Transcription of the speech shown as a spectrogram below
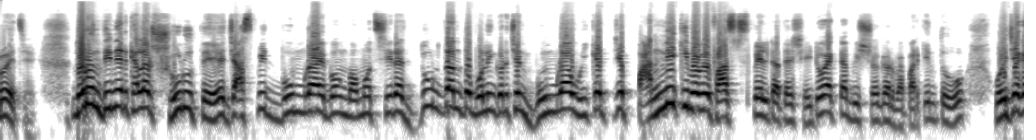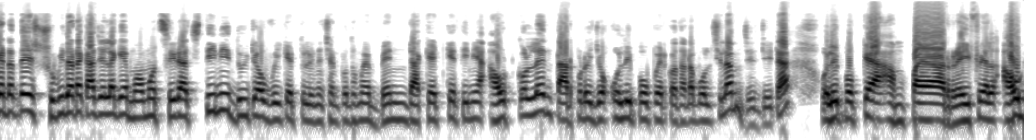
রয়েছে। ধরুন, দিনের খেলার শুরুতে জাসপ্রীত বুমরা এবং মোহাম্মদ সিরাজ দুর্দান্ত বোলিং করেছেন। বুমরা উইকেট যে পাননি কীভাবে ফার্স্ট স্পেলটাতে সেটাও একটা বিস্ময়কর ব্যাপার। কিন্তু ওই জায়গাটাতে সুবিধাটা কাজে লাগিয়ে মোহাম্মদ সিরাজ। তিনি দুইটা উইকেট তুলে নিয়েছেন প্রথমে বেন ডাকেটকে তিনি আউট করলেন। তারপরে যে অলি পোপের কথাটা বলছিলাম, যে যেটা অলি পোপকে আম্পায়ার রেইফেল আউট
